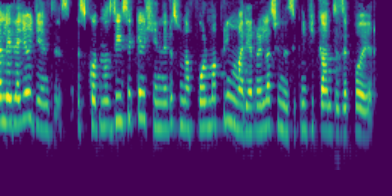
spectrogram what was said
Valeria y oyentes, Scott nos dice que el género es una forma primaria de relaciones significantes de poder,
